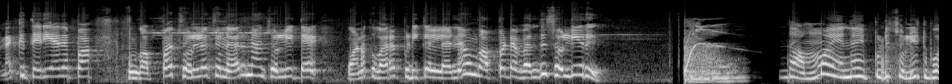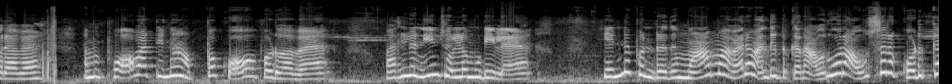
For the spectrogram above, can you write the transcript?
எனக்கு தெரியாதப்பா. உங்க அப்பா சொல்ல சொன்னாரு நான் சொல்லிட்டேன். உனக்கு வர பிடிக்கலன்னா உங்க அப்பாட்ட வந்து சொல்லிடு இந்த அம்மா என்ன இப்படி சொல்லிட்டு போறாவ? நம்ம போவாட்டினா அப்பா கோவப்படுவாவ? வரல நீ சொல்ல முடியல. என்ன பண்றது? மாமா வேற வந்துட்டு இருக்காரு அவரு ஒரு அவசரம் கொடுக்க.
